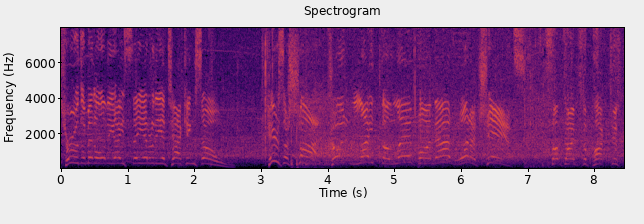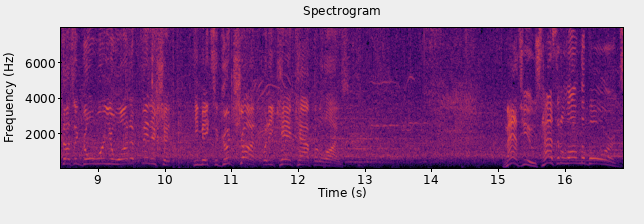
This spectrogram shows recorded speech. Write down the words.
Through the middle of the ice, they enter the attacking zone. Here's a shot. Couldn't light the lamp on that. What a chance. Sometimes the puck just doesn't go where you want to finish it. He makes a good shot, but he can't capitalize. Matthews has it along the boards.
